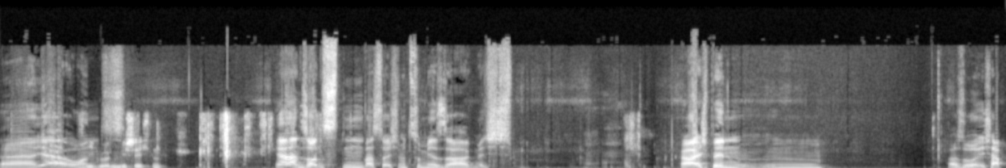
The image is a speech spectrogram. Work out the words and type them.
Äh, ja, und. Die guten Geschichten. Ja, ansonsten, was soll ich mit zu mir sagen? Ich. Ja, ich bin. Mh, also ich habe,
